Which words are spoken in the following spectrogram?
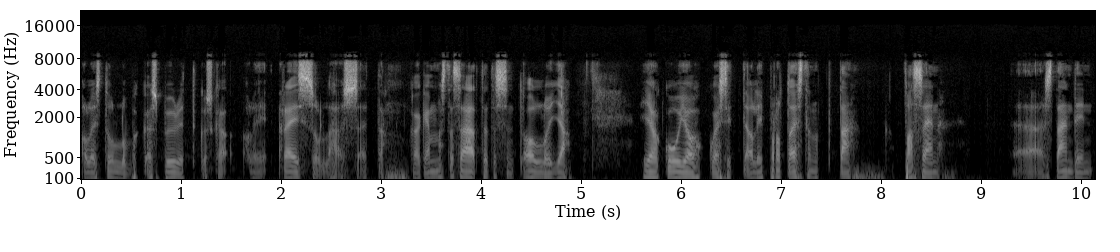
olisi tullut, vaikka olisi pyydetty, koska oli reissuun lähdössä, että kaikenlaista säätöä tässä nyt ollut, ja joku joukkue sitten oli protestanut tätä Fasen standin,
